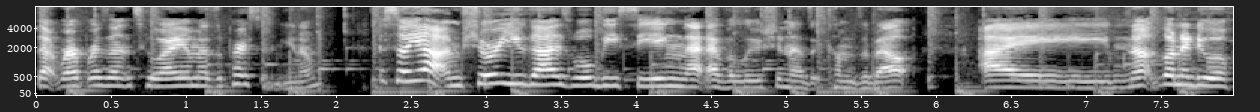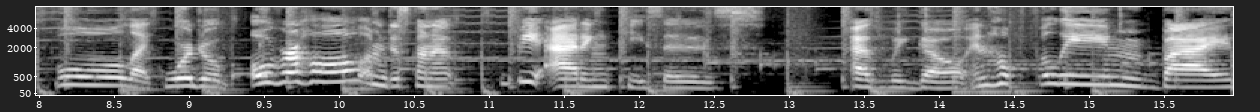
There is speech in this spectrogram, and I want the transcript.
that represents who I am as a person, you know? So, yeah, I'm sure you guys will be seeing that evolution as it comes about. I'm not gonna do a full like wardrobe overhaul. I'm just gonna be adding pieces as we go. And hopefully by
